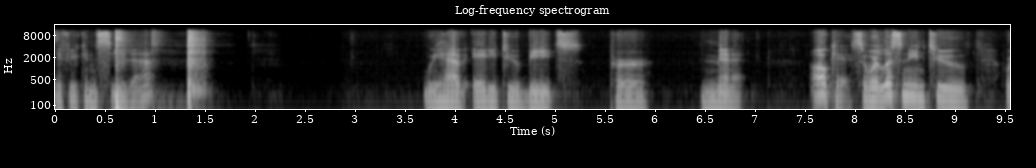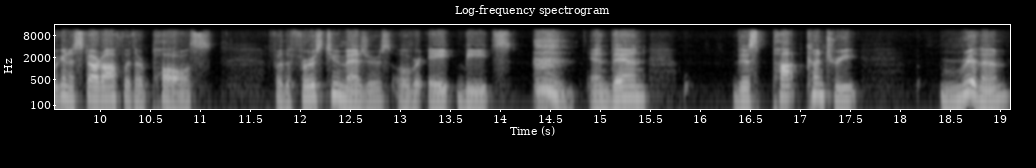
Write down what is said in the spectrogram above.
if you can see that, we have 82 beats per minute. Okay, so we're listening to, we're going to start off with our pulse for the first two measures over eight beats, and then this pop country rhythm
